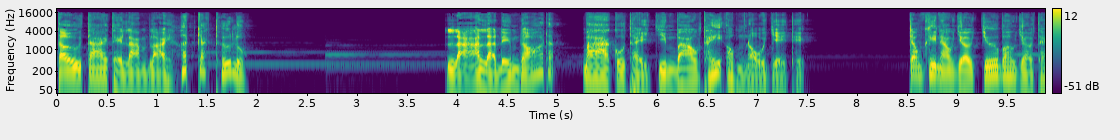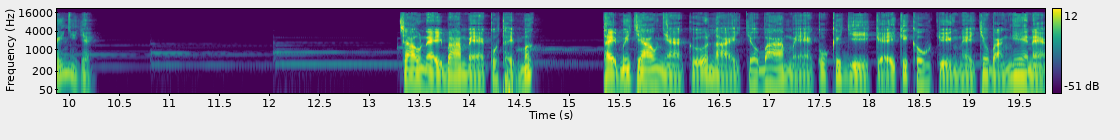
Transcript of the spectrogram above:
Tự tay thầy làm lại hết các thứ luôn. Lạ là đêm đó đó, Ba của thầy chim bao thấy ông nội về thiệt. Trong khi nào giờ chưa bao giờ thấy như vậy. Sau này ba mẹ của thầy mất, Thầy mới giao nhà cửa lại cho ba mẹ của cái gì kể cái câu chuyện này cho bạn nghe nè.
